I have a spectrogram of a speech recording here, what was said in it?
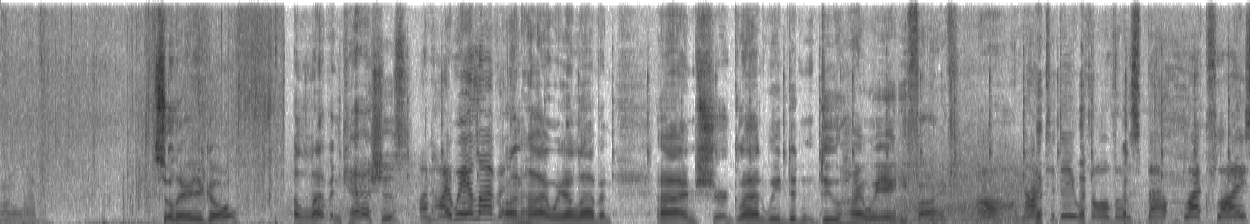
on 11. So there you go. 11 caches On Highway 11. on Highway 11. Uh, I'm sure glad we didn't do Highway 85. oh, not today with all those black flies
